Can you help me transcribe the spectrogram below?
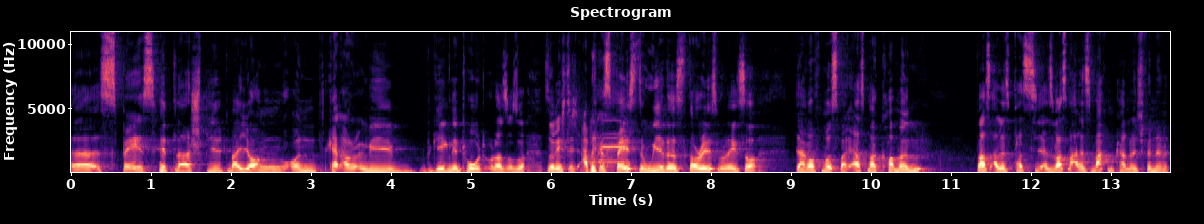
äh, Space Hitler spielt Mayong und, keine Ahnung, irgendwie gegen den Tod oder so. So, so richtig abgespacede, weirde Stories, wo du denkst so, darauf muss man erstmal kommen, was alles passiert, also was man alles machen kann. Und ich finde,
